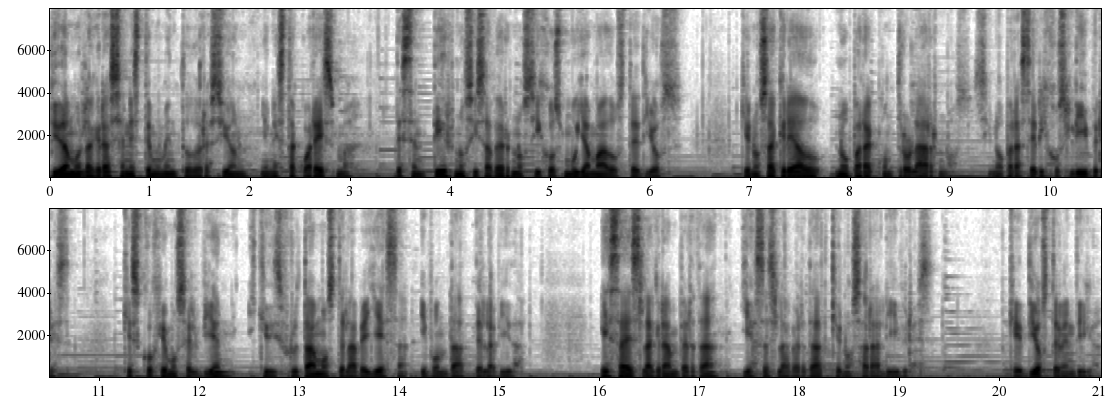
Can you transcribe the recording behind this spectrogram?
Pidamos la gracia en este momento de oración y en esta cuaresma de sentirnos y sabernos hijos muy amados de Dios, que nos ha creado no para controlarnos, sino para ser hijos libres, que escogemos el bien y que disfrutamos de la belleza y bondad de la vida. Esa es la gran verdad y esa es la verdad que nos hará libres. Que Dios te bendiga.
